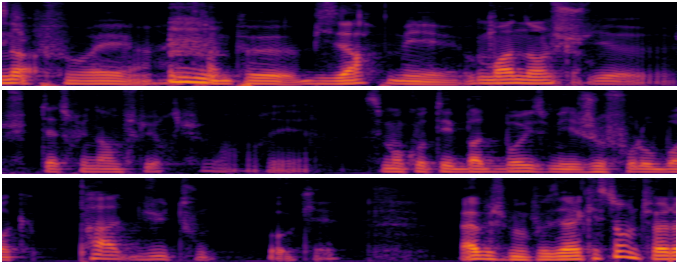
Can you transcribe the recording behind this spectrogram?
Ce Non. qui pourrait euh, être un peu bizarre, mais. Moi, non, je suis, euh, je suis peut-être une enflure, tu vois. C'est mon côté bad boys, mais je follow back pas du tout. Ok. Ah, bah, je me posais la question, tu vois,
